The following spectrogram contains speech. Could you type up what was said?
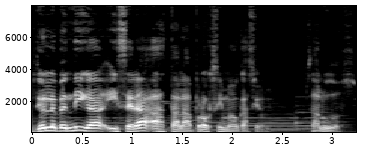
Dios les bendiga y será hasta la próxima ocasión. Saludos.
